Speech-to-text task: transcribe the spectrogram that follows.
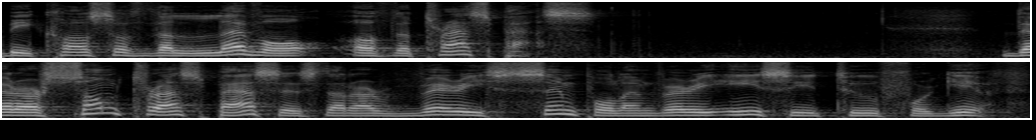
because of the level of the trespass. There are some trespasses that are very simple and very easy to forgive.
